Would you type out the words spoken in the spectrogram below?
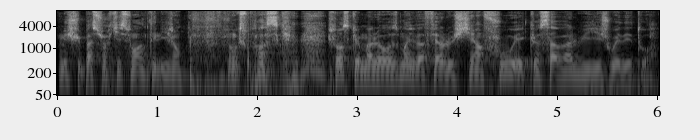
Mais je suis pas sûr qu'il soit intelligent. Donc je pense que je pense que malheureusement il va faire le chien fou et que ça va lui jouer des tours.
